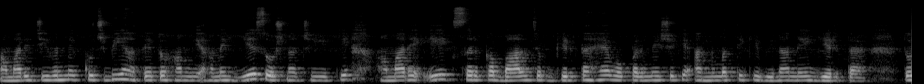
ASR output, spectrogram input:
हमारे जीवन में कुछ भी आते तो हम हमें ये सोचना चाहिए कि हमारे एक सर का बाल जब गिरता है, वो परमेश्वर की अनुमति के बिना नहीं गिरता है। तो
